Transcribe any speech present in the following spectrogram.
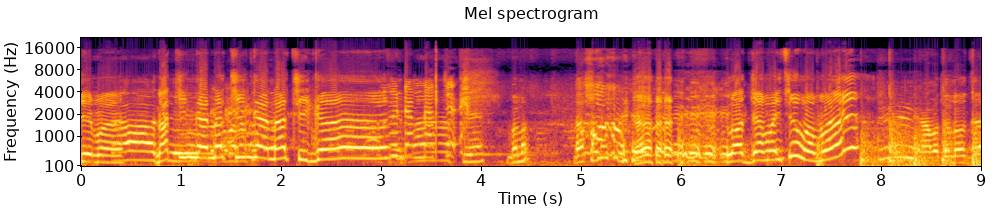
যে মা নাচিঙ্গা নাচিঙ্গা নাচিঙ্গা। বলো। নাচো, নাচো। লজ্জা পাইছো বাবা? আমার তো লজ্জা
